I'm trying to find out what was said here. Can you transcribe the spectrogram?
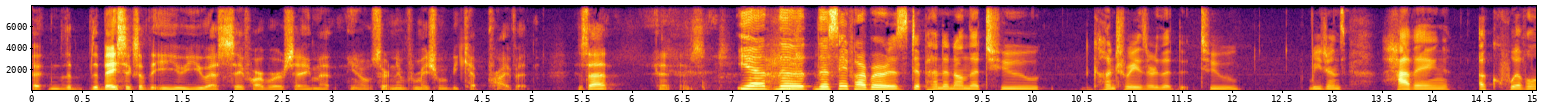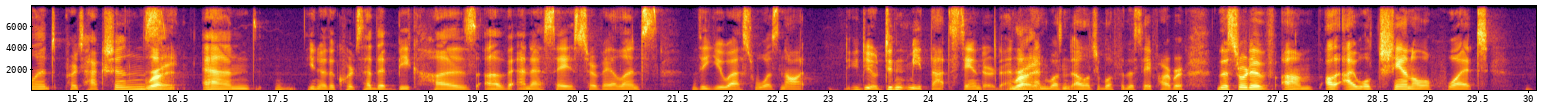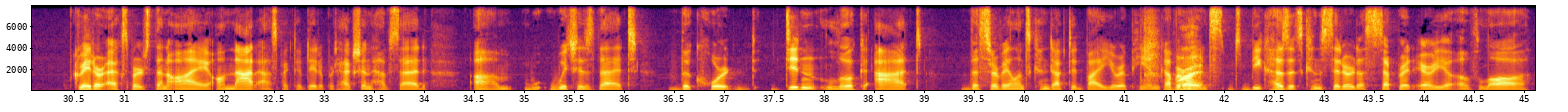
uh, the the basics of the EU U.S. safe harbor, saying that you know certain information would be kept private. Is that? Is, yeah, the the safe harbor is dependent on the two countries or the two regions having equivalent protections. Right. And you know, the court said that because of NSA surveillance, the U.S. was not you know didn't meet that standard and, right. and wasn't eligible for the safe harbor. The sort of um, I will channel what greater experts than I on that aspect of data protection have said, um, w- which is that the court d- didn't look at the surveillance conducted by European governments right. because it's considered a separate area of law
